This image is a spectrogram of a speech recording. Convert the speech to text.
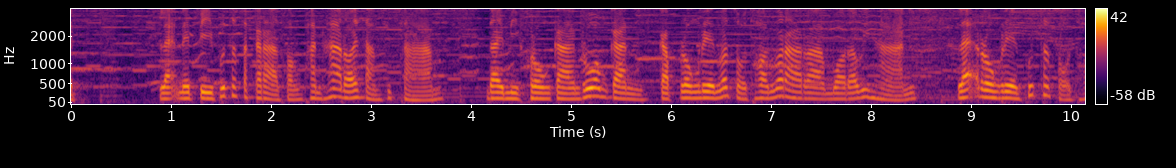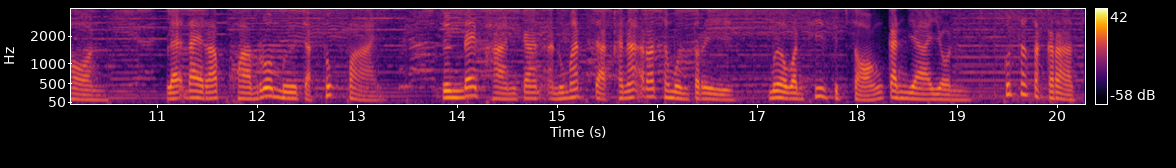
2531 และในปีพุทธศักราช 2533 ได้มีโครงการร่วมกันกับโรงเรียนวัโสธรวรารามวรวิหาร และโรงเรียนพุทธโสธร และได้รับความร่วมมือจากทุกฝ่าย จึงได้ผ่านการอนุมัติจากคณะรัฐมนตรีเมื่อวันที่ 12 กันยายน พุทธศักราช 2535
